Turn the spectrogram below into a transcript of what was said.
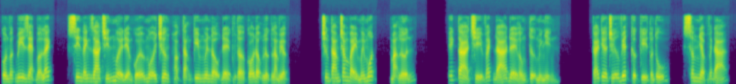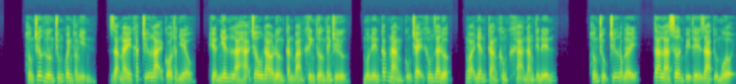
Cồn vật bi dẹt lách xin đánh giá chín mươi điểm của mỗi chương hoặc tặng kim nguyên đậu để tờ có động lực làm việc. Chương tám trăm bảy mươi mốt, mạng lớn. Ích tà chỉ vách đá để hống tự mình nhìn. Cái kia chữ viết cực kỳ tuân tú, xâm nhập vách đá. Hống trước hướng chung quanh thoáng nhìn, dạng này khắc chữ lại có thật nhiều hiển nhiên là hạ châu đao đường căn bản khinh thường thanh trừ, muốn đến các nàng cũng chạy không ra được, ngoại nhân càng không khả năng tiến đến. Hống trục chữ đọc lấy, ta là sơn quỷ thế gia cửu muội,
